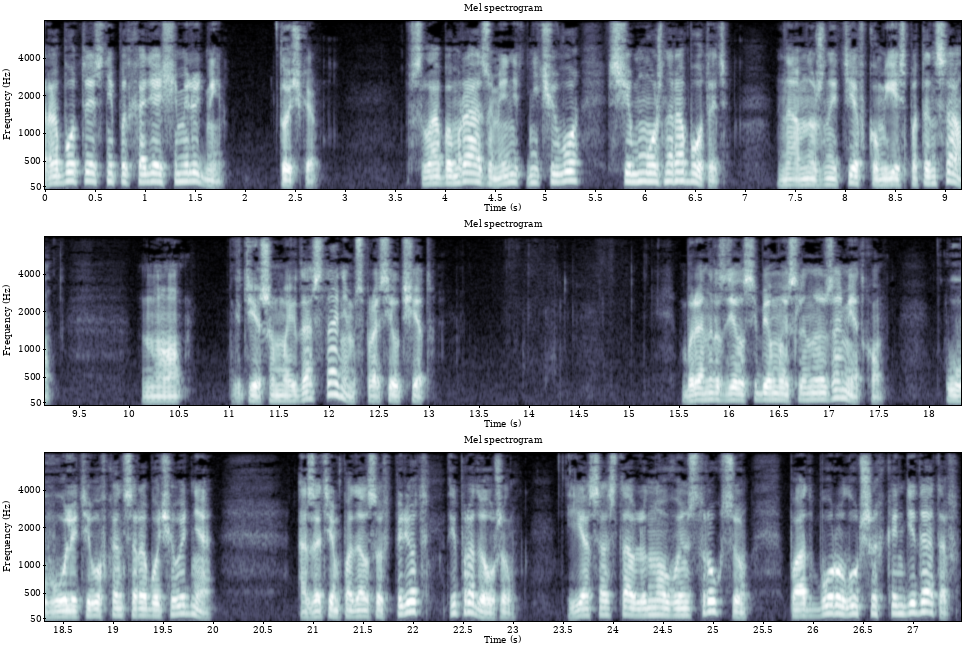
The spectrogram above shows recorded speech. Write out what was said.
работая с неподходящими людьми. Точка. В слабом разуме нет ничего, с чем можно работать. Нам нужны те, в ком есть потенциал. Но где же мы их достанем? спросил Чет. Бреннер сделал себе мысленную заметку. Уволить его в конце рабочего дня. А затем подался вперед и продолжил. Я составлю новую инструкцию по отбору лучших кандидатов.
